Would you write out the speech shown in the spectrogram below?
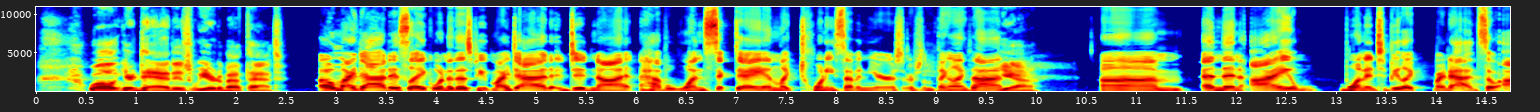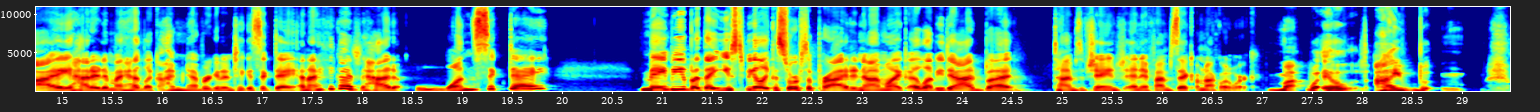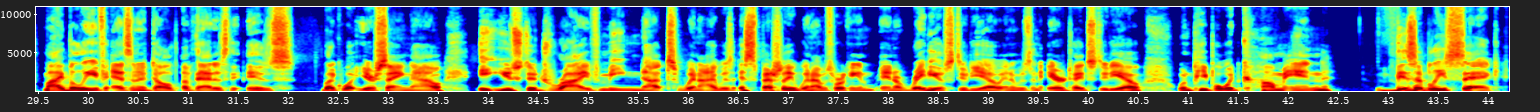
Well, your dad is weird about that. Oh, my dad is like one of those people. My dad did not have one sick day in like 27 years or something like that. Yeah. Um, and then I wanted to be like my dad. So I had it in my head like I'm never gonna take a sick day. And I think I've had one sick day Maybe, but that used to be like a source of pride. And now I'm like, I love you, dad, but times have changed. And if I'm sick, I'm not going to work. My well, I my belief as an adult of that is is like what you're saying now. It used to drive me nuts when I was, especially when I was working in, in a radio studio and it was an airtight studio, when people would come in visibly sick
